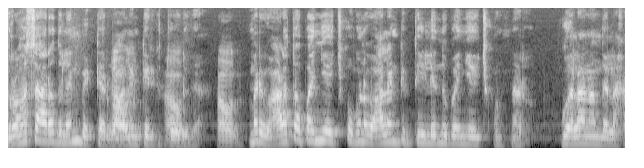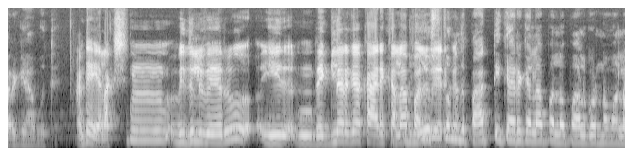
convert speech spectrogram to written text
గృహ సారథులని పెట్టారు వాలంటీర్కి తోడుగా. మరి వాళ్ళతో పని చేయించుకోకుండా వాలంటీర్ వీళ్ళు ఎందుకు పని చేయించుకుంటున్నారు? గోలానంద లహరి కాకపోతే. అంటే ఎలక్షన్ విధులు వేరు ఈ రెగ్యులర్గా కార్యకలాపాలు వేరు పార్టీ కార్యకలాపాల్లో పాల్గొనడం వల్ల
